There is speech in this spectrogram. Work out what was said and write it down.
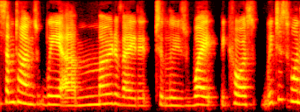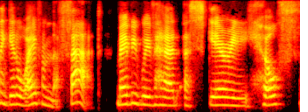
sometimes we are motivated to lose weight because we just want to get away from the fat. Maybe we've had a scary health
